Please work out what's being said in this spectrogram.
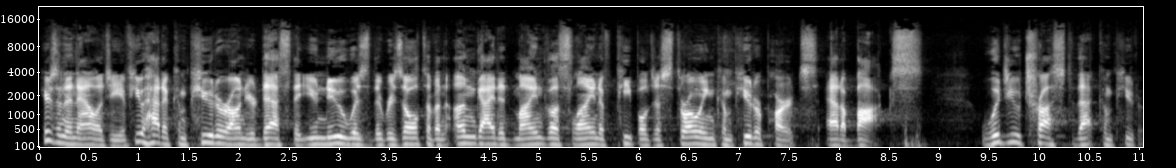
Here's an analogy. If you had a computer on your desk that you knew was the result of an unguided, mindless line of people just throwing computer parts at a box, would you trust that computer?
